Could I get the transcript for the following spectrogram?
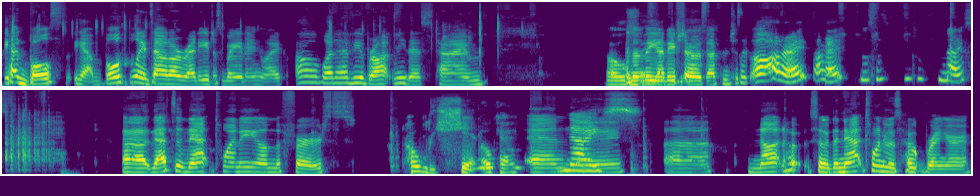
We had both, yeah, both blades out already, just waiting. Like, oh, what have you brought me this time? Oh, And then the Faye. Yeti shows up, and she's like, "Oh, all right, all right, this is, this is nice." Uh, that's a nat twenty on the first, Holy shit! Okay. and nice. a, uh, not ho- so the nat twenty was Hopebringer,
